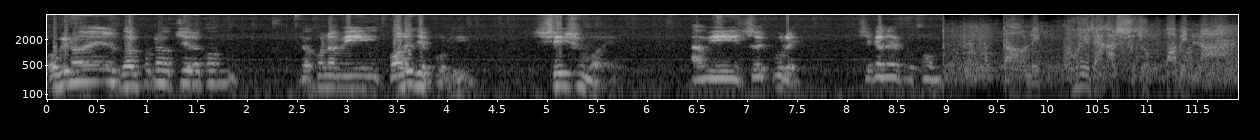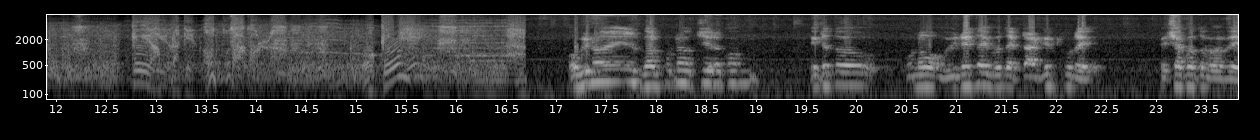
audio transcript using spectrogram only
অভিনয়ের গল্পটা হচ্ছে এরকম যখন আমি কলেজে পড়ি সেই সময় আমি সৈয়দপুরে সেখানে প্রথম তাহলে ঘুরে দেখার সুযোগ পাবেন না। কে আপনাকে হত্যা করল? ওকে? অভিনয়ের গল্পটা হচ্ছে এরকম এটা তো কোনো অভিনেতাই বোধহয় টার্গেট করে পেশাগতভাবে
